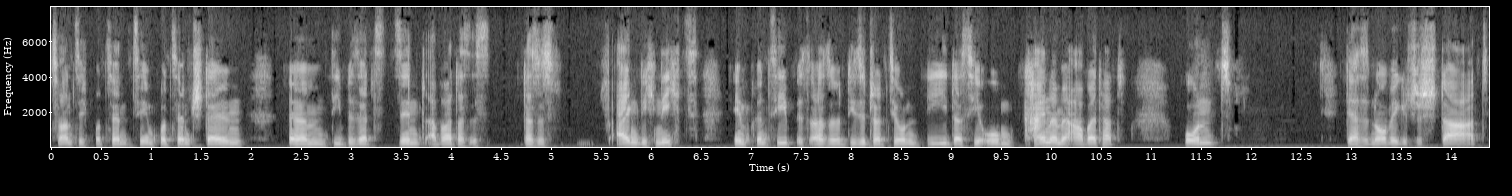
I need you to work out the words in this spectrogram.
20 Prozent, 10 Prozent Stellen, ähm, die besetzt sind, aber das ist, das ist eigentlich nichts. Im Prinzip ist also die Situation die, dass hier oben keiner mehr Arbeit hat und der norwegische Staat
